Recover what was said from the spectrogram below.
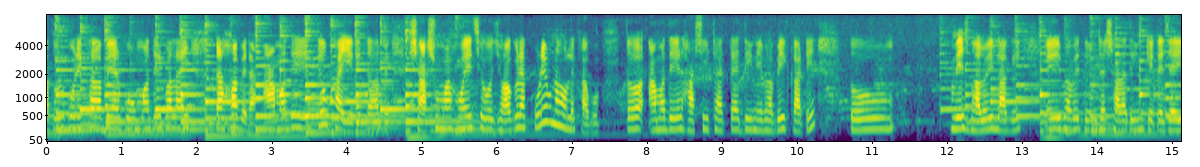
আদর করে খাওয়াবে আর বৌমাদের বেলায় তা হবে না। আমাদেরকেও খাইয়ে দিতে হবে। শাশুমা হয়েছে, ও ঝগড়া করেও না হলে খাব। তো আমাদের হাসি ঠাট্টার দিন এভাবেই কাটে। তো বেশ ভালোই লাগে। এইভাবে দিনটা সারাদিন কেটে যায়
